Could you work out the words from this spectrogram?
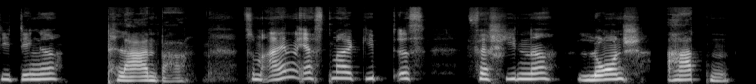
die Dinge planbar. Zum einen erstmal gibt es verschiedene Launch-Arten,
